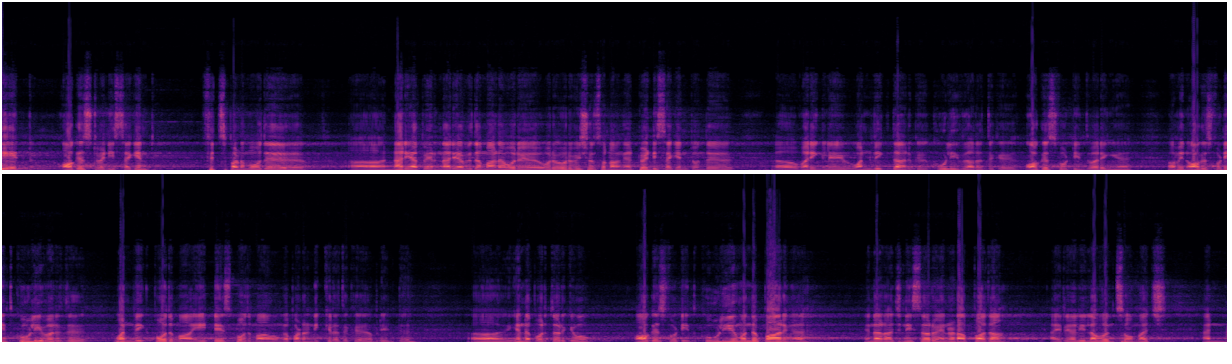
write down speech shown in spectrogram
date August twenty second fix பண்ணும்போது நிறையா பேர் நிறைய விதமான ஒரு ஒரு ஒரு விஷயம் சொன்னாங்க. டுவெண்ட்டி செகண்ட் வந்து வரீங்களே ஒன் வீக் தான் இருக்குது கூலி வரதுக்கு ஆகஸ்ட் ஃபோர்டீன்த் வரீங்க. ஐ மீன் ஆகஸ்ட் ஃபோர்டீன்த் கூலி வருது. ஒன் வீக் போதுமா? எயிட் டேஸ் போதுமா? உங்கள் படம் நிற்கிறதுக்கு அப்படின்ட்டு. என்னை பொறுத்த வரைக்கும் ஆகஸ்ட் ஃபோர்டீன்த் கூலியும் வந்து பாருங்க. ஏன்னா ரஜினி சாரும் என்னோட அப்பா தான் I really love in so much and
